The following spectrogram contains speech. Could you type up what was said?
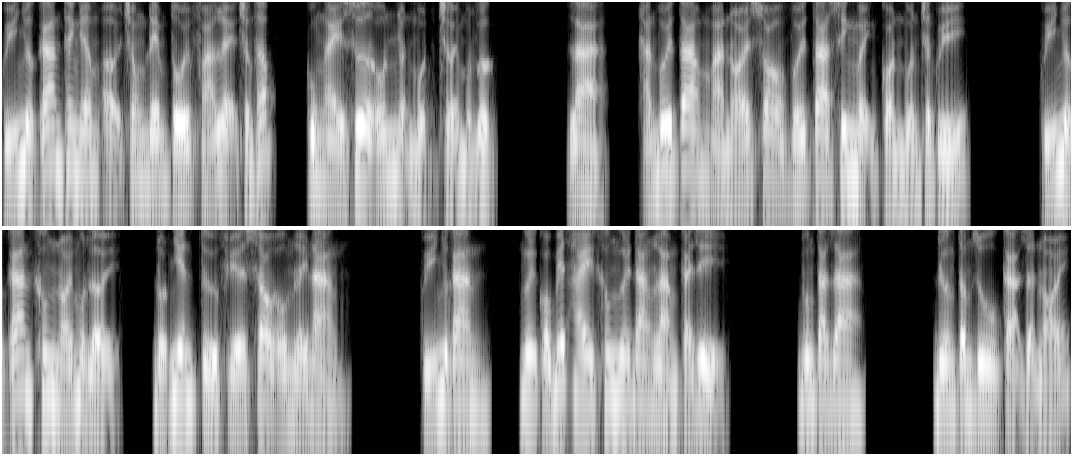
Quý nhược an thanh âm ở trong đêm tối phá lệ chấm thấp, cùng ngày xưa ôn nhuận một trời một vực. Là, hắn với ta mà nói so với ta sinh mệnh còn muốn chân quý. Quý nhược an không nói một lời, đột nhiên từ phía sau ôm lấy nàng. Quý nhược an, ngươi có biết hay không ngươi đang làm cái gì? Buông ta ra. Đường tâm du cả giận nói.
